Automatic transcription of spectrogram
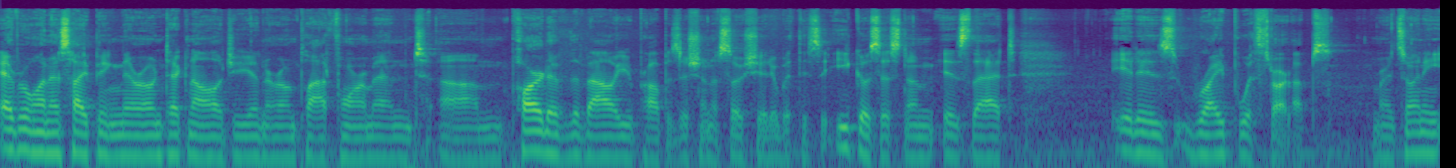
everyone is hyping their own technology and their own platform, and um, part of the value proposition associated with this ecosystem is that it is ripe with startups, right? So any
